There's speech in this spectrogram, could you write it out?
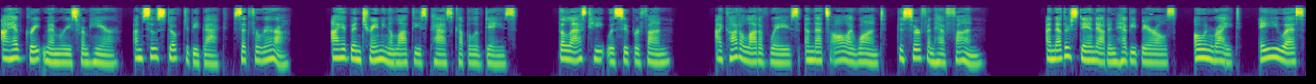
I have great memories from here, I'm so stoked to be back, said Ferreira. I have been training a lot these past couple of days. The last heat was super fun. I caught a lot of waves, and that's all I want to surf and have fun. Another standout in heavy barrels, Owen Wright, AUS,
